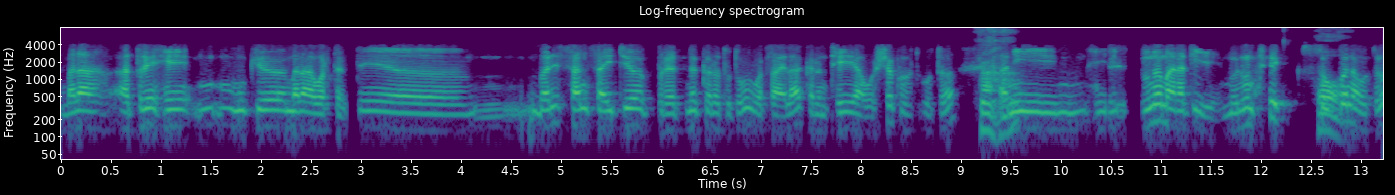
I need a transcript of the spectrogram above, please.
मला अत्रे हे मुख्य मला आवडतं ते बरेच छान साहित्य प्रयत्न करत होतो वाचायला कारण ते आवश्यक होतं आणि हे जुनं मराठी आहे म्हणून ते सोपं नव्हतं.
